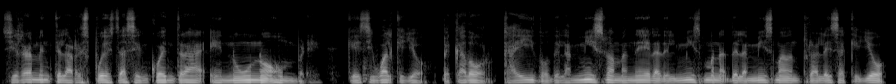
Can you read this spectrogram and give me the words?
Si realmente la respuesta se encuentra en un hombre, que es igual que yo, pecador, caído de la misma manera, del mismo, de la misma naturaleza que yo,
